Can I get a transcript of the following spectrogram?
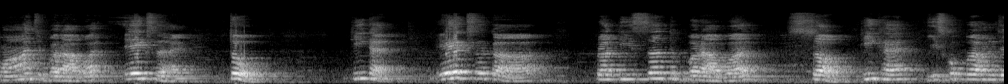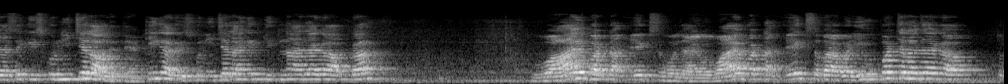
पाँच बराबर x है। तो ठीक है? x का प्रतिशत बराबर सौ, ठीक है? इसको हम जैसे कि इसको नीचे ला लेते हैं। ठीक है? अगर इसको नीचे लाएँगे, कितना आ जाएगा आपका? y बटा एक्स हो जाएगा। y बटा एक्स बराबर ये ऊपर चला जाएगा। तो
